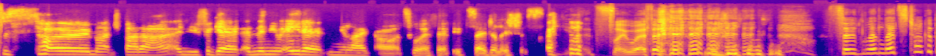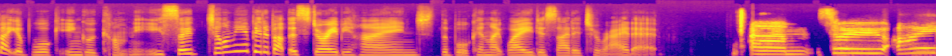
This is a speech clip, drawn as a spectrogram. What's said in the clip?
just so much butter and you forget and then you eat it and you're like oh it's worth it. It's so delicious. Yeah, it's so worth it. So let, us talk about your book in good company. So tell me a bit about the story behind the book and like why you decided to write it. Um so i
